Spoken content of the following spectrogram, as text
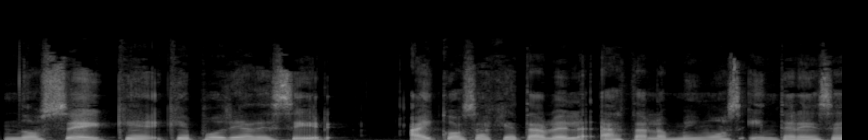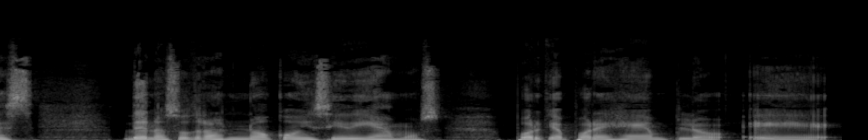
no sé, ¿qué, ¿qué, podría decir? Hay cosas que tal vez hasta los mismos intereses de nosotros no coincidíamos. Porque, por ejemplo, eh,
